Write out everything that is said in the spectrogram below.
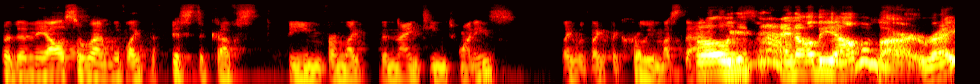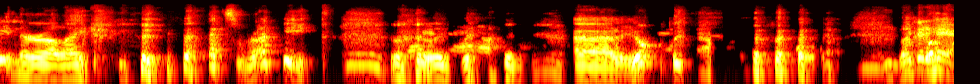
but then they also went with like the fisticuffs theme from like the 1920s, like with like the curly mustache. Oh yeah, and all the album art, right? And they're all like, "That's right." like, uh. Look at here.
